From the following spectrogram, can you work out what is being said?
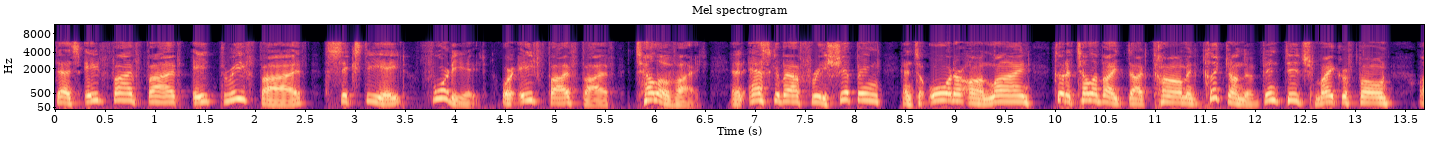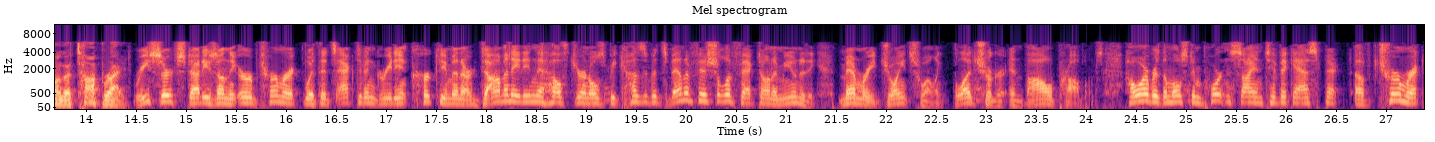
That's 855-835-6848 or 855 Telovite and ask about free shipping and to order online, go to telovite.com and click on the vintage microphone on the top right. Research studies on the herb turmeric with its active ingredient curcumin are dominating the health journals because of its beneficial effect on immunity, memory, joint swelling, blood sugar, and bowel problems. However, the most important scientific aspect of turmeric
